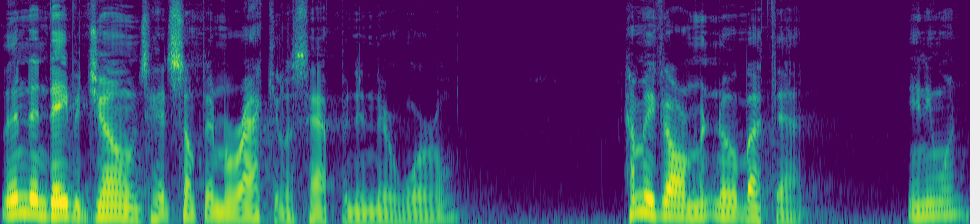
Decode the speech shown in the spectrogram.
Linda and David Jones had something miraculous happen in their world. How many of y'all know about that? Anyone?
